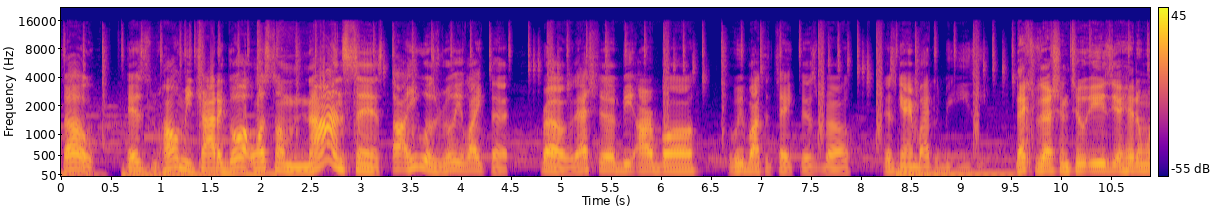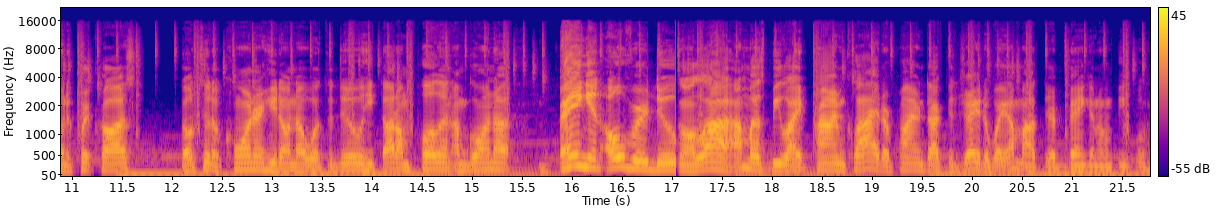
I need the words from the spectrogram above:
So his homie tried to go up on some nonsense. Thought he was really like that, bro. That should be our ball. We about to take this, bro. This game about to be easy. Next possession, too easy. I hit him with a quick cross. Go to the corner. He don't know what to do. He thought I'm pulling. I'm going up, banging over, dude. Gonna lie, I must be like Prime Clyde or Prime Dr. Dre the way I'm out there banging on people.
